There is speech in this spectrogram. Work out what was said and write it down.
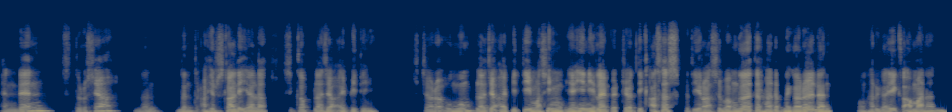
And then, seterusnya, dan, dan terakhir sekali ialah sikap pelajar IPT. Secara umum, pelajar IPT masih mempunyai nilai patriotik asas seperti rasa bangga terhadap negara dan menghargai keamanan.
